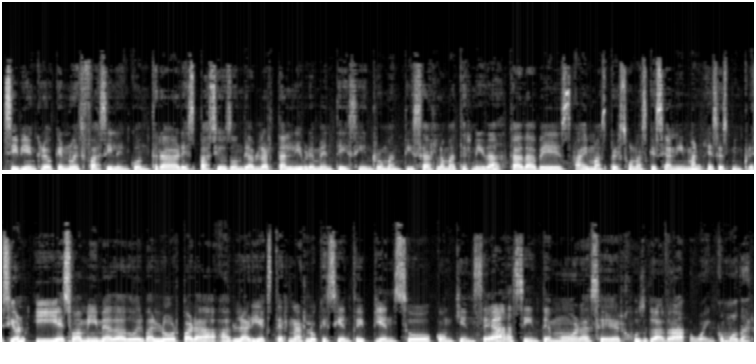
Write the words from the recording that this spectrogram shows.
Si bien creo que no es fácil encontrar espacios donde hablar tan libremente y sin romantizar la maternidad, cada vez hay más personas que se animan, esa es mi impresión, y eso a mí me ha dado el valor para hablar y externar lo que siento y pienso con quien sea, sin temor a ser juzgada o a incomodar.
